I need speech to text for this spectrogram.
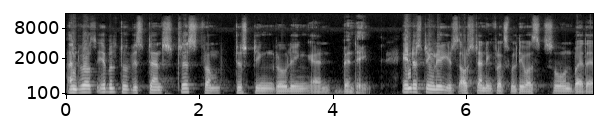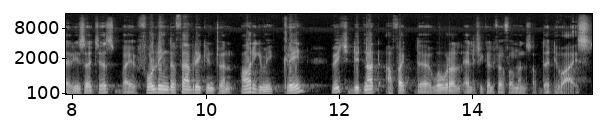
and was able to withstand stress from twisting, rolling, and bending. Interestingly, its outstanding flexibility was shown by the researchers by folding the fabric into an origami crane, which did not affect the overall electrical performance of the device.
